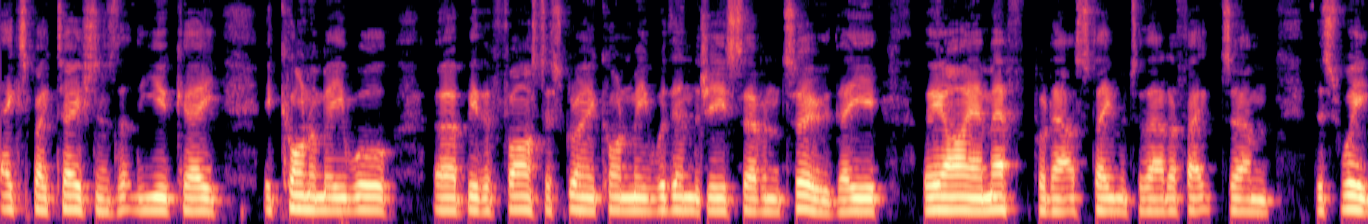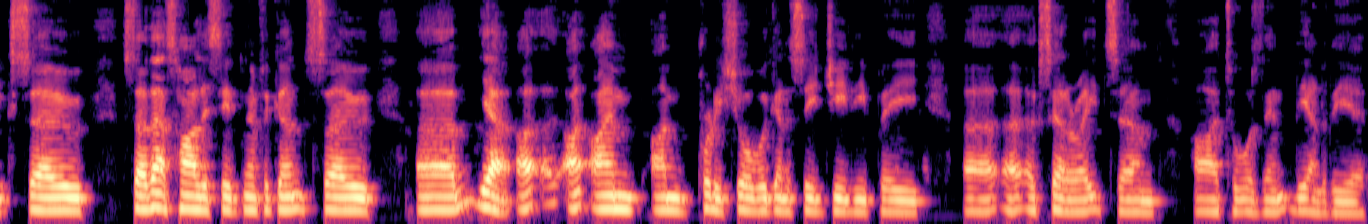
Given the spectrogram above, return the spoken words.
expectations that the UK economy will uh, be the fastest growing economy within the G7 too. The the IMF put out a statement to that effect um, this week. So so that's highly significant. So um, yeah, I, am I'm, I'm pretty sure we're going to see GDP uh, uh, accelerate um, higher towards the, the, end of the year.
